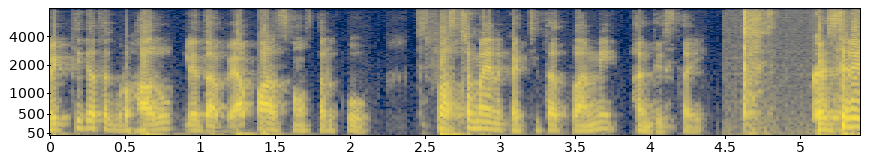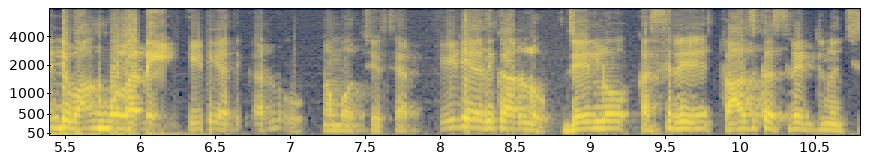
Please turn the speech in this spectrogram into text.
వ్యక్తిగత గృహాలు లేదా వ్యాపార సంస్థలకు స్పష్టమైన ఖచ్చితత్వాన్ని అందిస్తాయి. కసిరెడ్డి వాంగ్మూలాన్ని ఈడీ అధికారులు నమోదు చేశారు. ఈడీ అధికారులు జైల్లో కసిరె రాజు కసిరెడ్డి నుంచి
